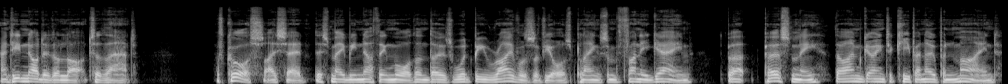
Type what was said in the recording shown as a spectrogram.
and he nodded a lot to that. Of course, I said, this may be nothing more than those would-be rivals of yours playing some funny game, but personally, though I'm going to keep an open mind,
